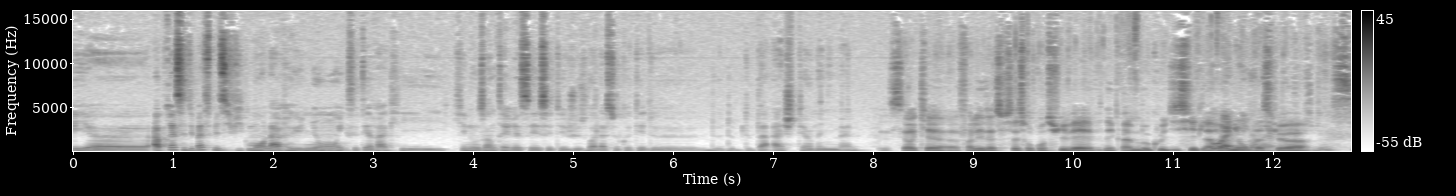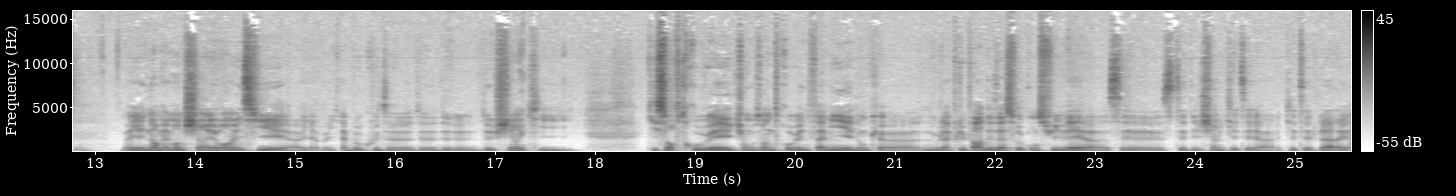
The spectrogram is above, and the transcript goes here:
Et euh, après, c'était pas spécifiquement la réunion, etc., qui, qui nous intéressait. C'était juste voilà, ce côté de ne de, de, pas acheter un animal. C'est vrai que enfin, les associations qu'on suivait venaient quand même beaucoup d'ici, de la réunion, parce que bah, il y a énormément de chiens errants ici et il y, a, y, a beaucoup de, de chiens qui, qui sont retrouvés et qui ont besoin de trouver une famille. Et donc, euh, nous, la plupart des assauts qu'on suivait, euh, c'était des chiens qui étaient, euh, qui étaient là. Et,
